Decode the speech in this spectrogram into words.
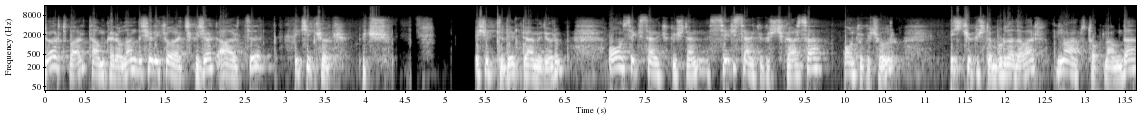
4 var tam kare olan dışarı 2 olarak çıkacak artı 2 kök 3 eşittir deyip devam ediyorum. 18 tane kök 3'ten 8 tane kök 3 çıkarsa 10 kök 3 olur. 2 kök 3 de burada da var. Ne yaptı toplamda?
